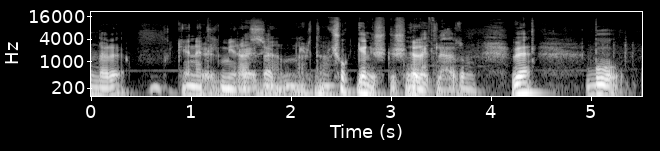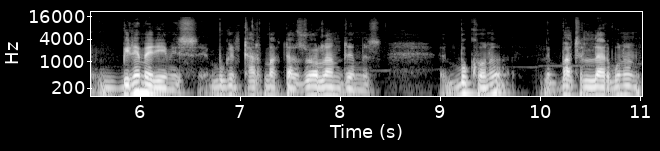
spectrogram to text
Bunları Genetik miras e, yani bunlar tabii. çok geniş düşünmek Evet. lazım. Ve bu bilemediğimiz, bugün tartmakta zorlandığımız bu konu Batılılar bunun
